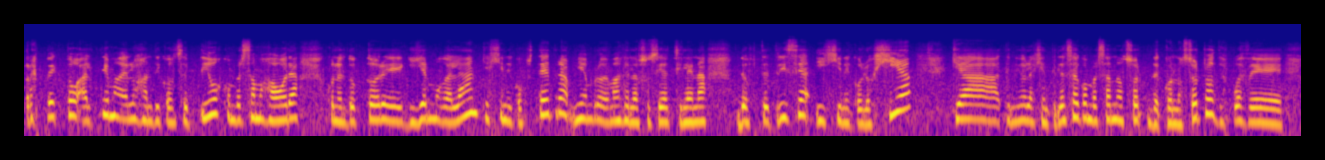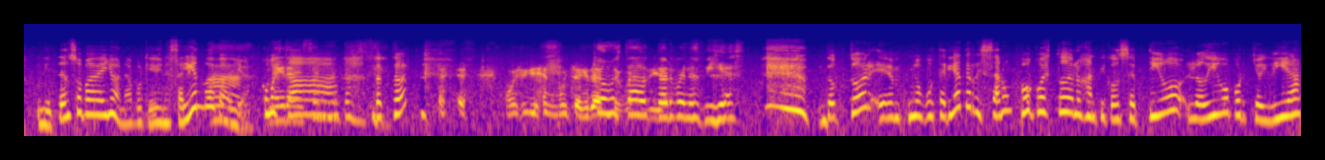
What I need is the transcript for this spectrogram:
Respecto al tema de los anticonceptivos, conversamos ahora con el doctor eh, Guillermo Galán, que es ginecobstetra, miembro además de la Sociedad Chilena de Obstetricia y Ginecología, que ha tenido la gentileza de conversar con nosotros después de un intenso pabellón, ¿ah? porque viene saliendo de ah, pabellón. ¿Cómo está, doctor? Muy bien, muchas gracias. ¿Cómo está, doctor? Buenos días. Doctor, eh, nos gustaría aterrizar un poco esto de los anticonceptivos. Lo digo porque hoy día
